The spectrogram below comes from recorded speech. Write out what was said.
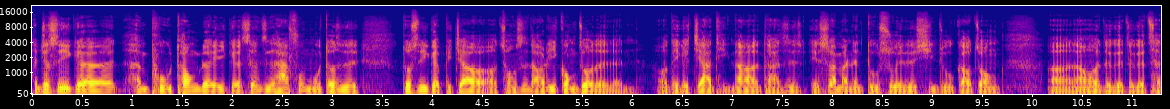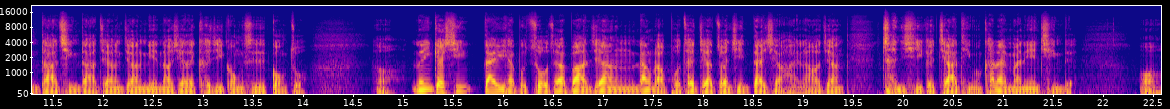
他就是一个很普通的一个，甚至他父母都是都是一个比较呃从事劳力工作的人。我的一个家庭，然后他是也算蛮能读书，也是新竹高中，呃，然后这个这个成大、清大这样这样念，然后现在科技公司工作，哦，那应该薪待遇还不错，才有办法这样让老婆在家专心带小孩，然后这样撑起一个家庭。我看来蛮年轻的，哦，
